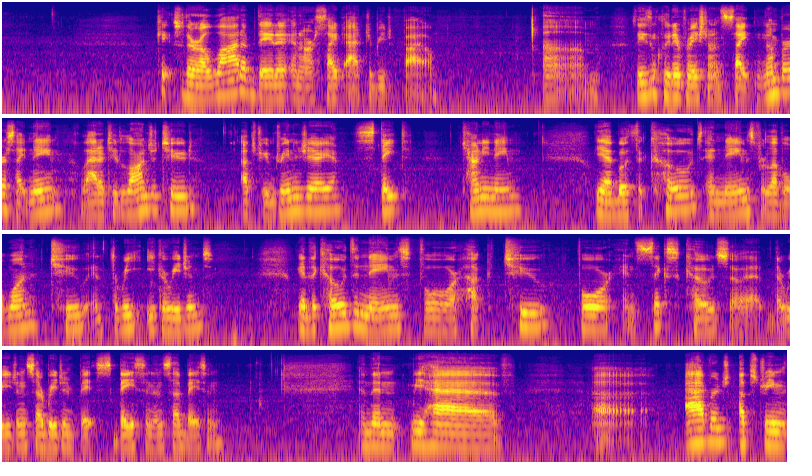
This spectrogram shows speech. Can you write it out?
Okay, so there are a lot of data in our site attribute file. Um, so these include information on site number, site name, latitude, longitude, upstream drainage area, state, county name. We have both the codes and names for level 1, 2, and 3 ecoregions. We have the codes and names for HUC 2, 4, and 6 codes, so the region, subregion, basin, and subbasin. And then we have uh, average upstream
